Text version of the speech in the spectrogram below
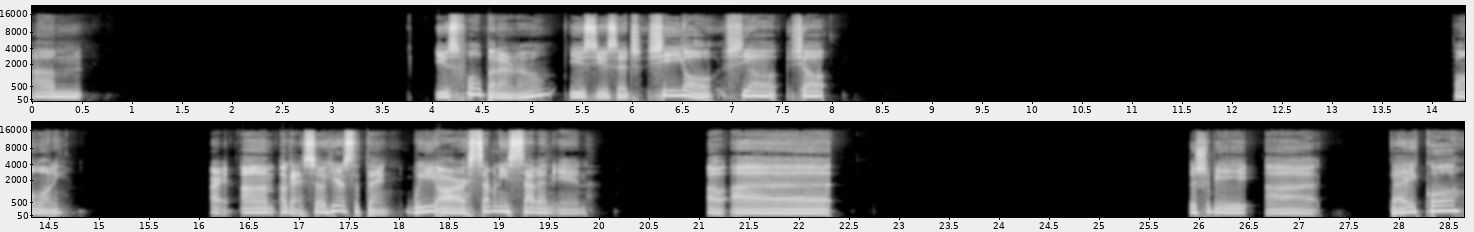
Um, useful, but I don't know. Use usage. 使用,使用,使用. Full money. All right. Um. Okay. So here's the thing. We are 77 in. Oh. Uh. There should be uh, Gaiko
